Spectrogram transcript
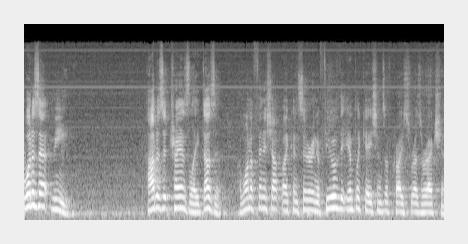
What does that mean? How does it translate, does it? I want to finish up by considering a few of the implications of Christ's resurrection.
